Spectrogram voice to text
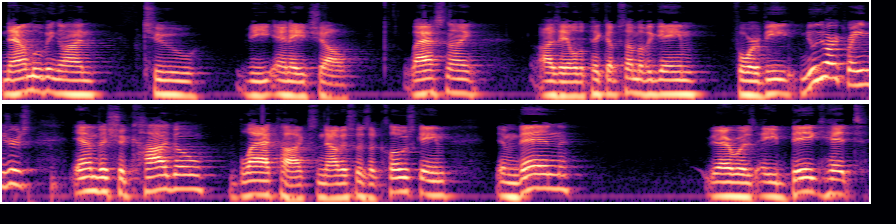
Now moving on to the NHL. Last night, I was able to pick up some of the game for the New York Rangers and the Chicago Blackhawks. Now, this was a close game, and then there was a big hit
